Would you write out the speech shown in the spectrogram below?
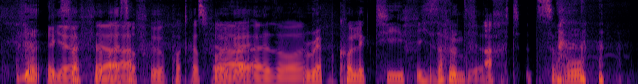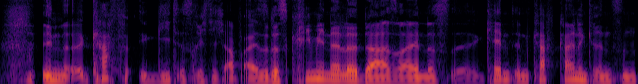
Exakt, Hier, Verweis ja. auf frühe ja, Podcast-Folge. also Rap-Kollektiv Ich sage dir. 582. In äh, Kaff geht es richtig ab. Also das kriminelle Dasein, das äh, kennt in Kaff keine Grenzen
